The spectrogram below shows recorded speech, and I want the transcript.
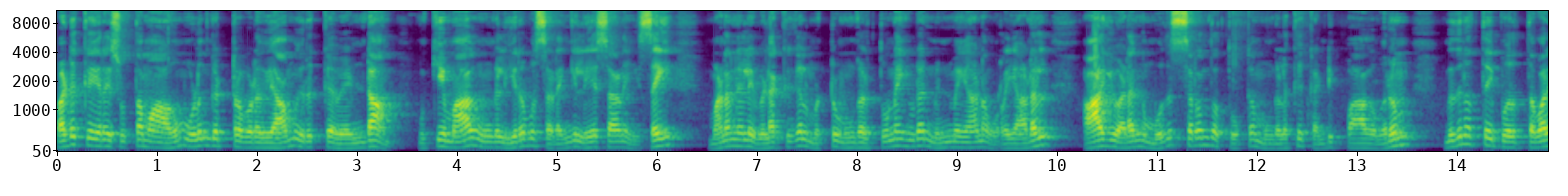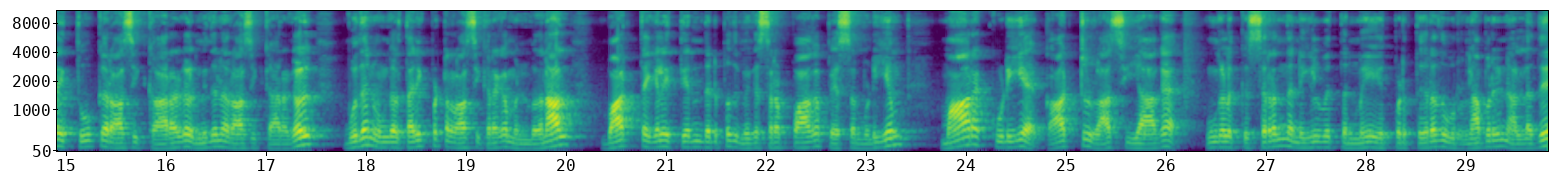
படுக்கையறை சுத்தமாகவும் ஒழுங்கற்றபடியாகவும் இருக்க வேண்டாம். முக்கியமாக உங்கள் இரவு சடங்கில் லேசான இசை மனநிலை விளக்குகள் மற்றும் உங்கள் துணையுடன் மென்மையான உரையாடல் ஆகியவை அடங்கும்போது சிறந்த தூக்கம் உங்களுக்கு கண்டிப்பாக வரும். மிதுனத்தை பொறுத்தவரை தூக்க ராசிக்காரர்கள் மிதுன ராசிக்காரர்கள் புதன் உங்கள் தனிப்பட்ட ராசி கிரகம் என்பதனால் வார்த்தைகளை தேர்ந்தெடுப்பது மிக சிறப்பாக பேச முடியும். மாறக்கூடிய காற்று ராசியாக உங்களுக்கு சிறந்த நிகழ்வுத்தன்மையை ஏற்படுத்துகிறது. ஒரு நபரின் அல்லது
